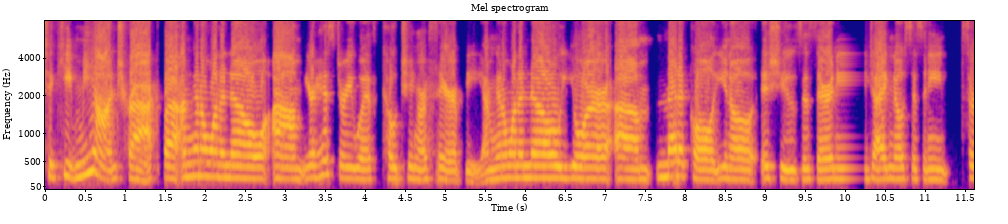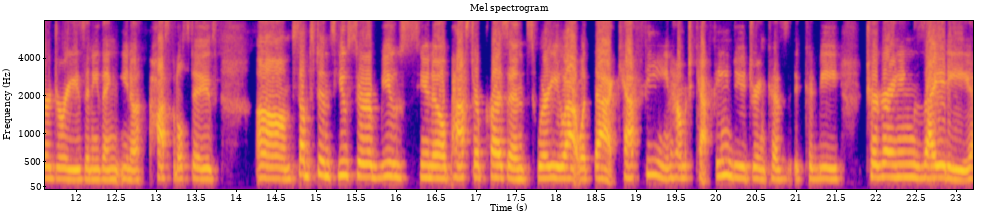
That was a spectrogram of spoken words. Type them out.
to keep me on track, but I'm going to want to know um, your history with coaching or therapy. I'm going to want to know your um, medical, you know, issues. Is there any diagnosis, any surgeries, anything, you know, hospital stays, um, substance use or abuse, you know, past or present? Where are you at with that? Caffeine. How much caffeine do you drink? Because it could be triggering anxiety.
